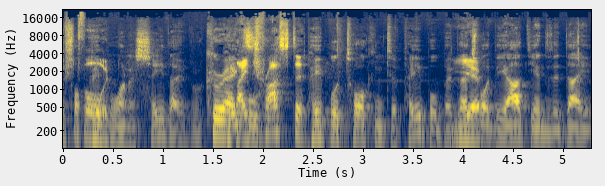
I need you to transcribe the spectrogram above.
That's what forward. people want to see, though. Brooke. Correct. They trust it. People talking to people, but that's Yep. what they are at the end of the day.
